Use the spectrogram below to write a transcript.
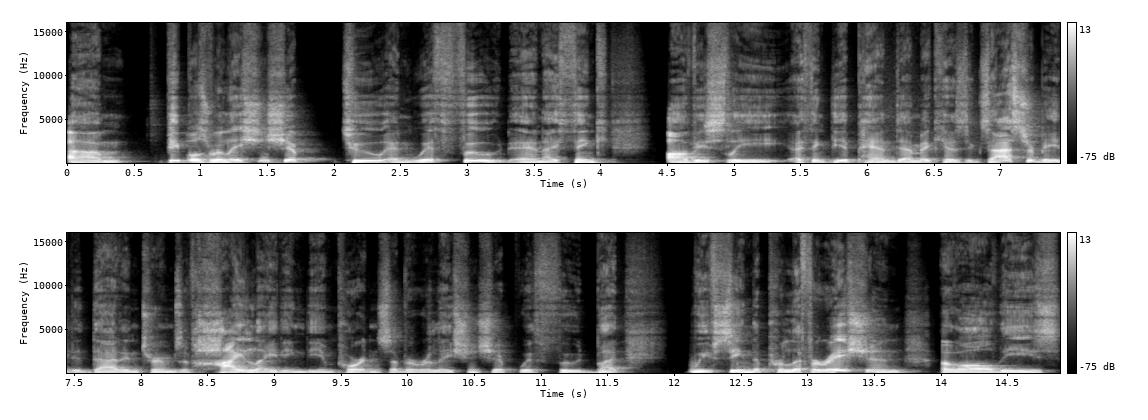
um, people's relationship to and with food, and I think obviously i think the pandemic has exacerbated that in terms of highlighting the importance of a relationship with food but we've seen the proliferation of all these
